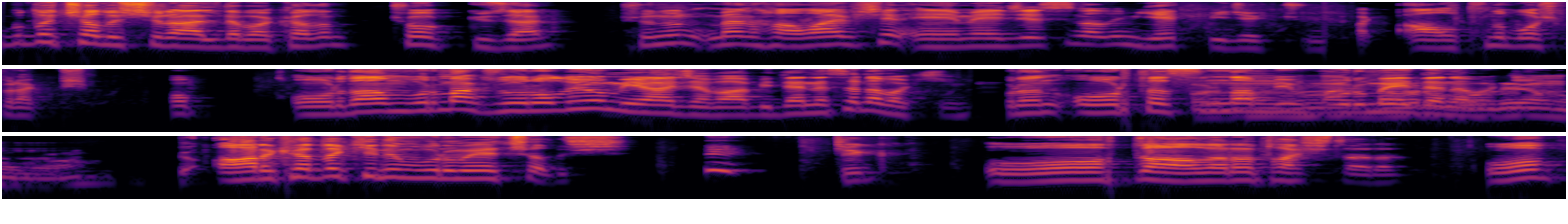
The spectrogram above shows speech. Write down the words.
Bu da çalışır halde bakalım. Çok güzel. Şunun ben havai fişeğin EMC'sini alayım yetmeyecek çünkü. Bak altını boş bırakmışım. Hop. Oradan vurmak zor oluyor mu ya acaba? Bir denesene bakayım. Buranın ortasından Buradan bir vurmak vurmayı zor dene oluyor bakayım. mu? Şu Arkadakini vurmaya çalış. Çık. Oh dağlara taşlara. Hop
